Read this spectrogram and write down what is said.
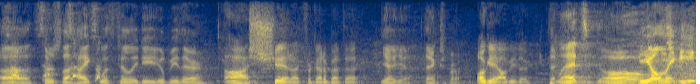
uh, there's the hike with Philly D. You'll be there. Ah, shit, I forgot about that. Yeah, yeah. Thanks, bro. Okay, I'll be there. Let's go. He only he.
